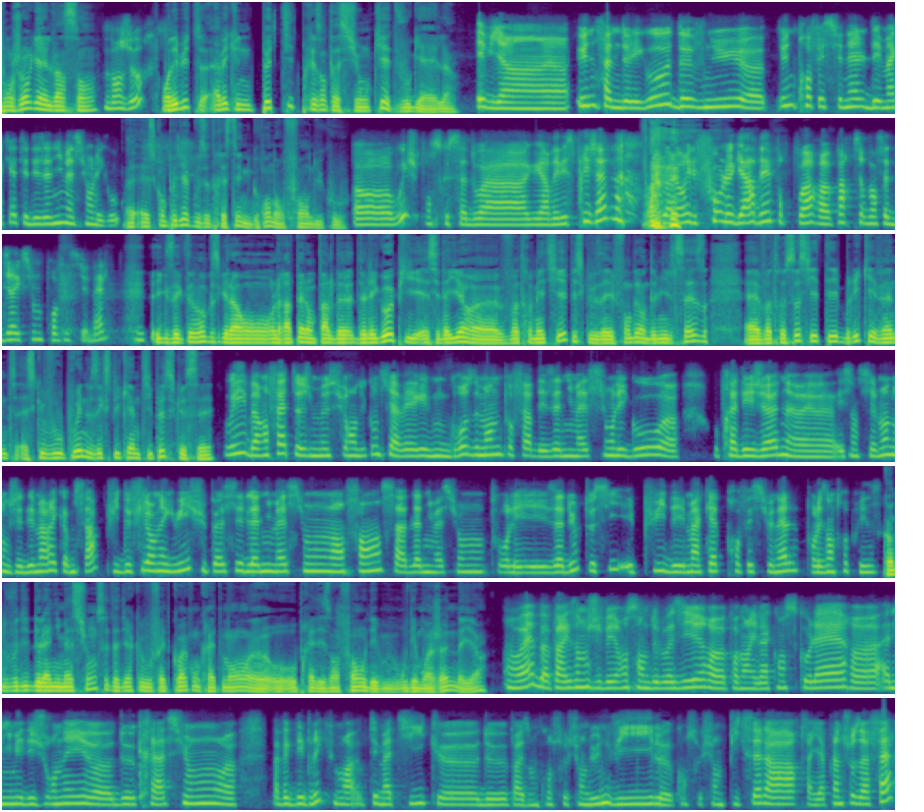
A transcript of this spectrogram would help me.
Bonjour Gaël Vincent. Bonjour. On débute avec une petite présentation. Qui êtes-vous Gaël? Eh bien, une fan de Lego devenue euh, une professionnelle des maquettes et des animations Lego. Euh, est-ce qu'on peut dire que vous êtes restée une grande enfant du coup? Oh, Oui, je pense que ça doit garder l'esprit jeune. Ou alors il faut le garder pour pouvoir euh, partir dans cette direction professionnelle. Exactement, parce que là, on, le rappelle, on parle de, Lego. Et puis c'est d'ailleurs votre métier, puisque vous avez fondé en 2016 votre société Brick Event. Est-ce que vous pouvez nous expliquer un petit peu ce que c'est? Oui, ben, en fait, je me suis rendu compte qu'il y avait une grosse demande pour faire des animations Lego auprès des jeunes euh, essentiellement. Donc j'ai démarré comme ça. Puis de fil en aiguille, je suis passée de l'animation enfance à de l'animation pour les adultes aussi, et puis des maquettes professionnelles pour les entreprises. Quand vous dites de l'animation, c'est-à-dire que vous faites quoi concrètement euh, auprès des enfants ou des, ou des moins jeunes d'ailleurs? Ouais, bah, par exemple, je vais en centre de loisirs euh, pendant les vacances scolaires, animer des journées de création avec des briques moi, thématiques de, par exemple, construction d'une ville, construction de pixel art. Enfin, il y a plein de choses à faire.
